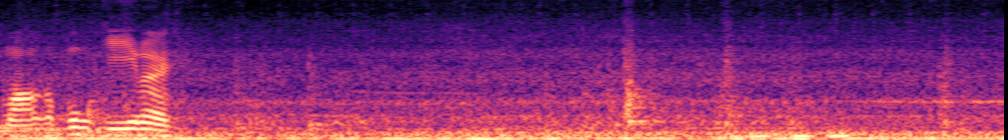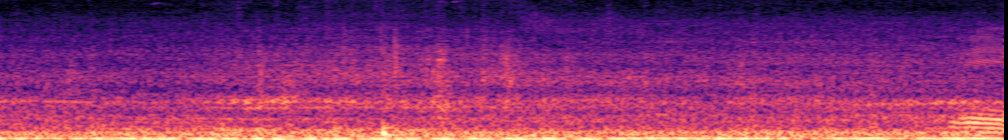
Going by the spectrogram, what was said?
เหมาะกับพุ้งกีเลยนี่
